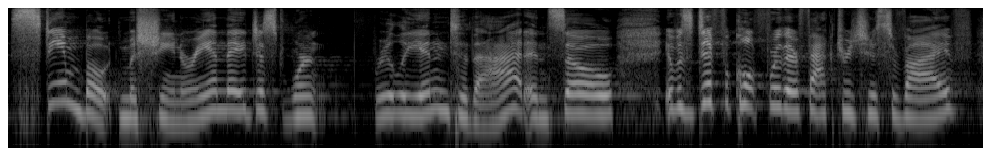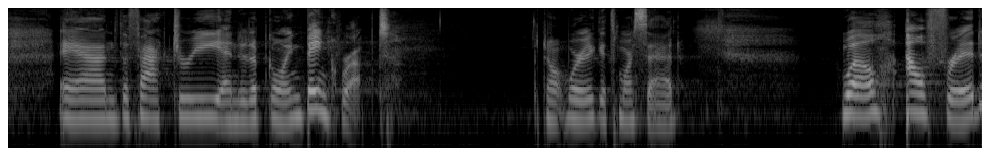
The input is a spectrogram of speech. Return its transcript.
steamboat machinery, and they just weren't really into that. And so it was difficult for their factory to survive, and the factory ended up going bankrupt. But don't worry, it gets more sad. Well, Alfred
